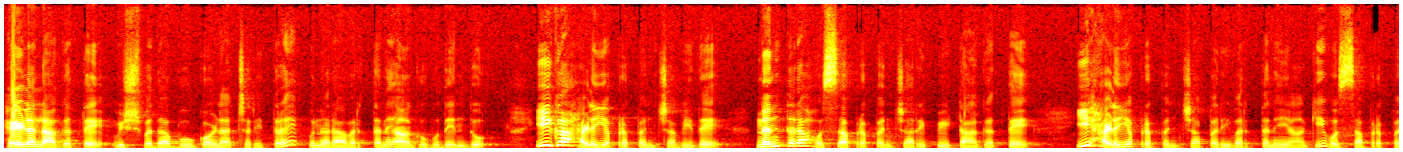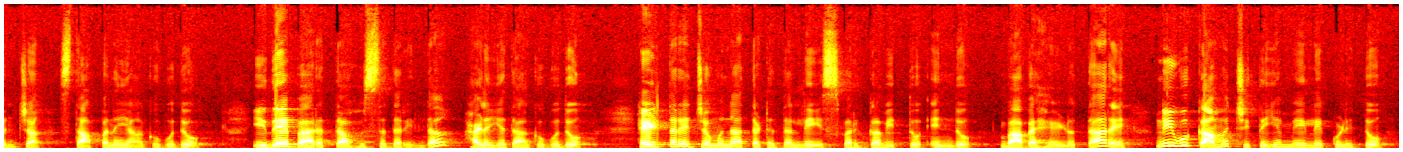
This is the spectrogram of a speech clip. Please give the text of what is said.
ಹೇಳಲಾಗತ್ತೆ, ವಿಶ್ವದ ಭೂಗೋಳ ಚರಿತ್ರೆ ಪುನರಾವರ್ತನೆ ಆಗುವುದೆಂದು. ಈಗ ಹಳೆಯ ಪ್ರಪಂಚವಿದೆ. ನಂತರ ಹೊಸ ಪ್ರಪಂಚ ರಿಪೀಟ್ ಆಗತ್ತೆ. ಈ ಹಳೆಯ ಪ್ರಪಂಚ ಪರಿವರ್ತನೆಯಾಗಿ ಹೊಸ ಪ್ರಪಂಚ ಸ್ಥಾಪನೆಯಾಗುವುದು. ಇದೇ ಭಾರತ ಹೊಸದರಿಂದ ಹಳೆಯದಾಗುವುದು. ಹೇಳ್ತಾರೆ, ಜಮುನಾ ತಟದಲ್ಲಿ ಸ್ವರ್ಗವಿತ್ತು ಎಂದು. ಬಾಬಾ ಹೇಳುತ್ತಾರೆ, ನೀವು ಕಾಮಚಿತೆಯ ಮೇಲೆ ಕುಳಿತು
